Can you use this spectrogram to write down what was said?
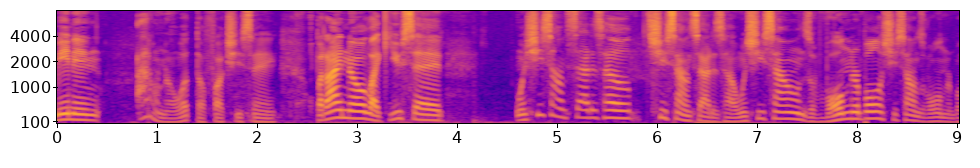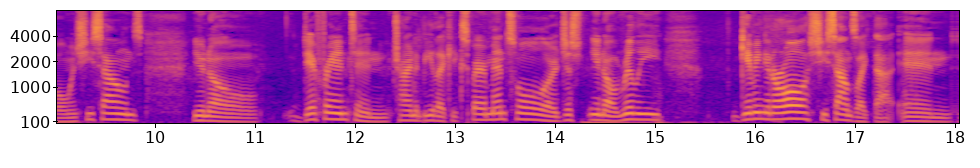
Meaning, I don't know what the fuck she's saying. But I know, like you said, when she sounds sad as hell, she sounds sad as hell. When she sounds vulnerable, she sounds vulnerable. When she sounds, you know, different and trying to be like experimental or just, you know, really giving it her all, she sounds like that. And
